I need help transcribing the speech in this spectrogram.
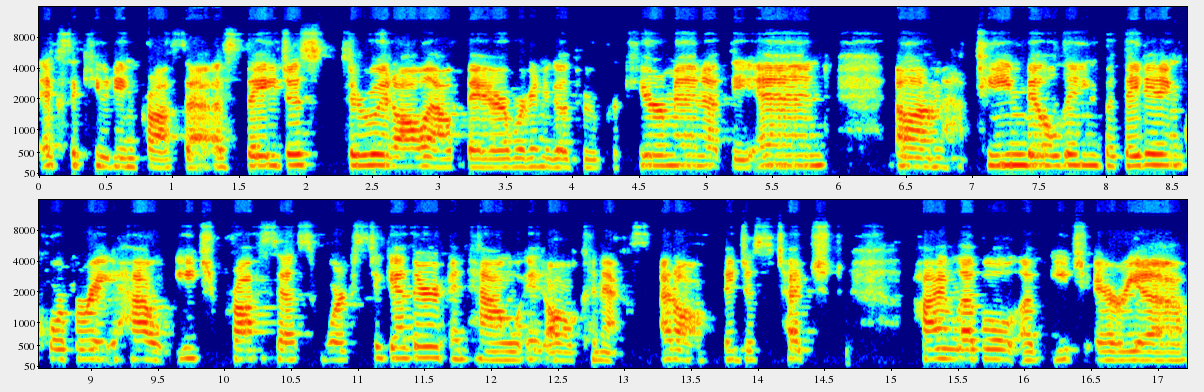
executing process. They just threw it all out there. We're going to go through procurement at the end, um, team building, but they didn't incorporate how each process works together and how it all connects at all. They just touched high level of each area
